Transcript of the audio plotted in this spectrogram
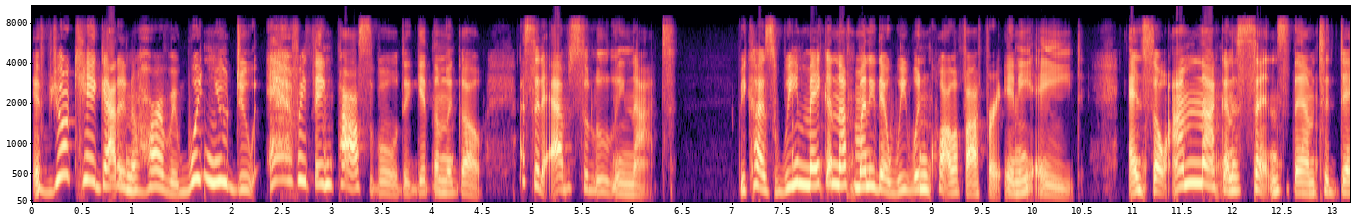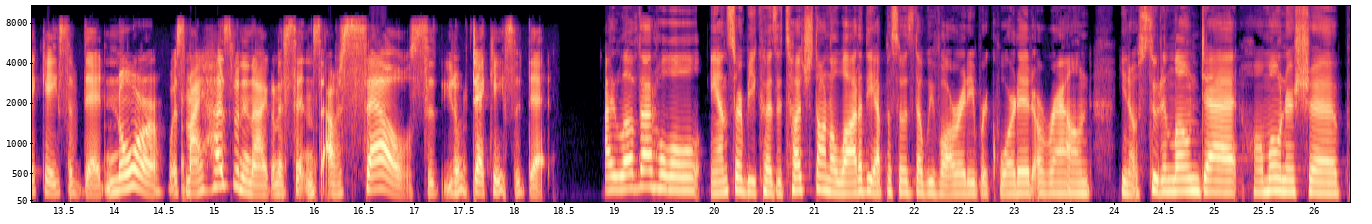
if your kid got into Harvard, wouldn't you do everything possible to get them to go? I said, absolutely not because we make enough money that we wouldn't qualify for any aid. And so I'm not going to sentence them to decades of debt, nor was my husband and I going to sentence ourselves to, you know, decades of debt. I love that whole answer because it touched on a lot of the episodes that we've already recorded around, you know, student loan debt, home ownership,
